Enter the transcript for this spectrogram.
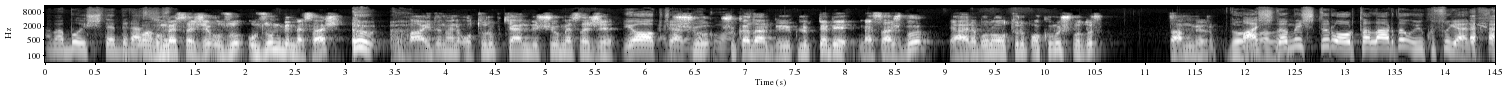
Ama bu işte biraz Bu mesajı uzun uzun bir mesaj. Biden hani oturup kendi şu mesajı Yok canım şu okumamış. şu kadar büyüklükte bir mesaj bu. Yani bunu oturup okumuş mudur? Sanmıyorum. Doğru vallahi. Başlamıştır ortalarda uykusu gelmiş.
